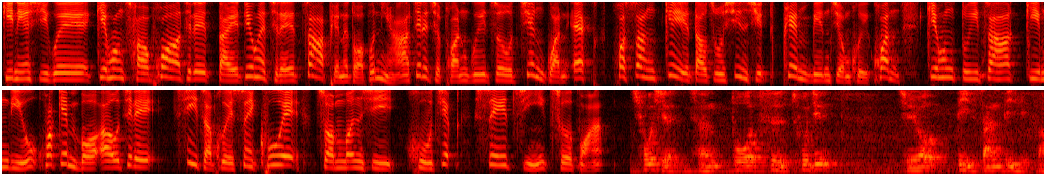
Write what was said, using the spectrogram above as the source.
今年四月，警方查破这个台中的一个诈骗的大本营，这个集团为做证券 App，发送假投资信息骗民众汇款。警方追查金流，发现幕后这个四十岁姓区的，专门是负责洗钱操盘。邱显曾多次出境。且由第三地返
